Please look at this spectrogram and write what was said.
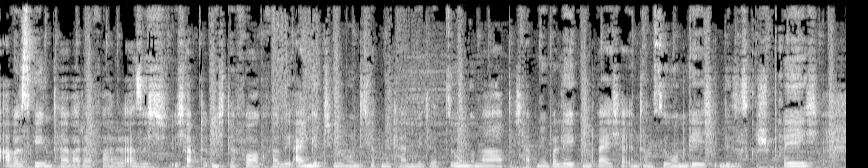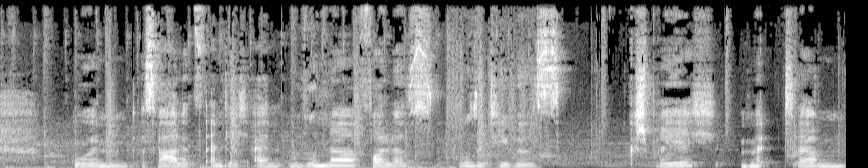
Aber das Gegenteil war der Fall. Also ich, ich habe mich davor quasi eingetunt, ich habe eine kleine Meditation gemacht, ich habe mir überlegt, mit welcher Intention gehe ich in dieses Gespräch. Und es war letztendlich ein wundervolles, positives Gespräch mit, ähm,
